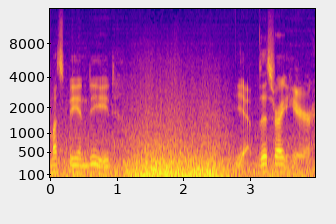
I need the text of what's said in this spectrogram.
Must be indeed. Yeah, this right here.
